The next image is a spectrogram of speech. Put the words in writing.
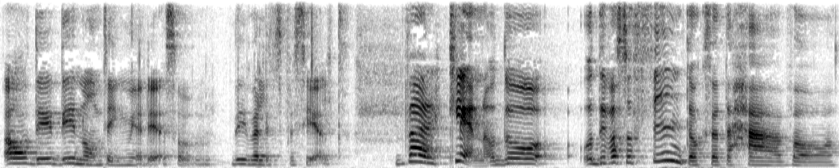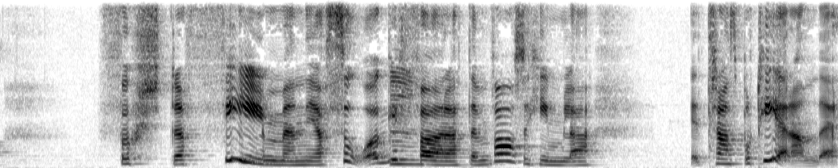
ja, det, det är någonting med det som det är väldigt speciellt. Verkligen, och, då, och det var så fint också att det här var första filmen jag såg för att den var så himla eh, transporterande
